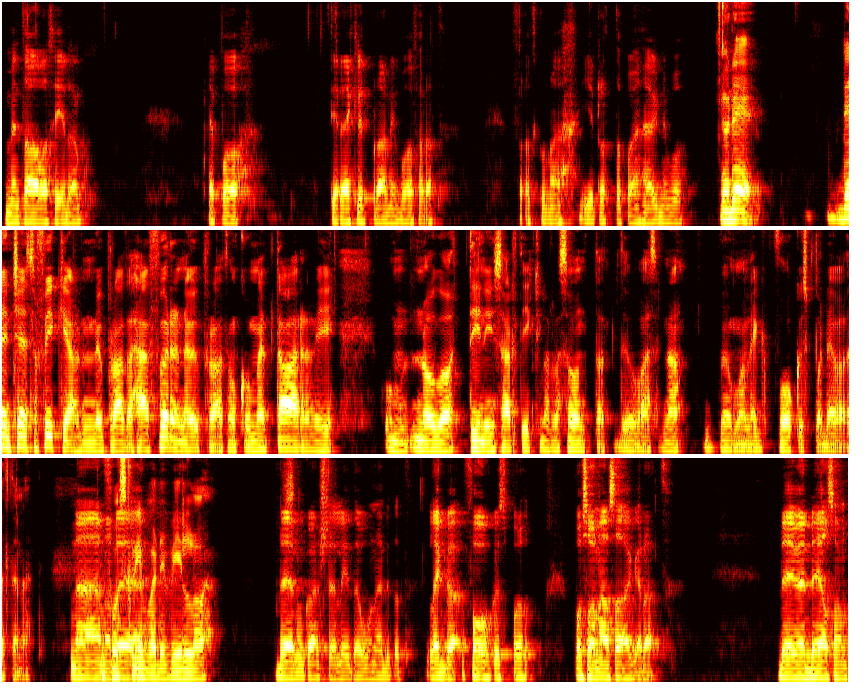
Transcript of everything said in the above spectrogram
mentala sidan är på tillräckligt bra nivå för att, för att kunna idrotta på en hög nivå. Och det, den känslan fick jag när du pratade här före när vi pratade om kommentarer i, om något tidningsartiklar och sånt, att det var sådana, behöver man lägga fokus på det utan att Nej, du får det, skriva vad de vill. Och, det är nog kanske lite onödigt att lägga fokus på, på sådana saker. Att det är ju en del som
